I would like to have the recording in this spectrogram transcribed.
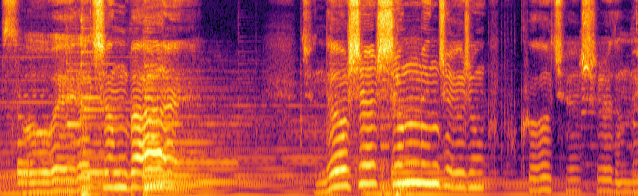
所谓的成败，全都是生命之中不可缺失的面。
